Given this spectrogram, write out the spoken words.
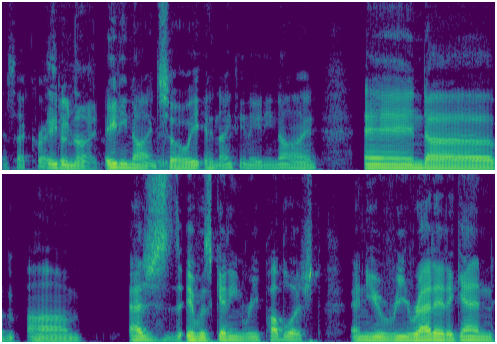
Is that correct? 89. 89. So in 1989. And uh, um, as it was getting republished and you reread it again,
